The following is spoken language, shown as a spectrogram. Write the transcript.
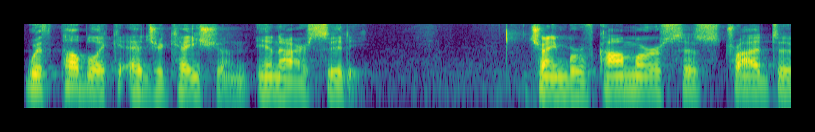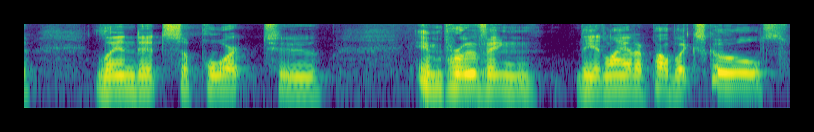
with public education in our city. Chamber of Commerce has tried to lend its support to improving the Atlanta public schools,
